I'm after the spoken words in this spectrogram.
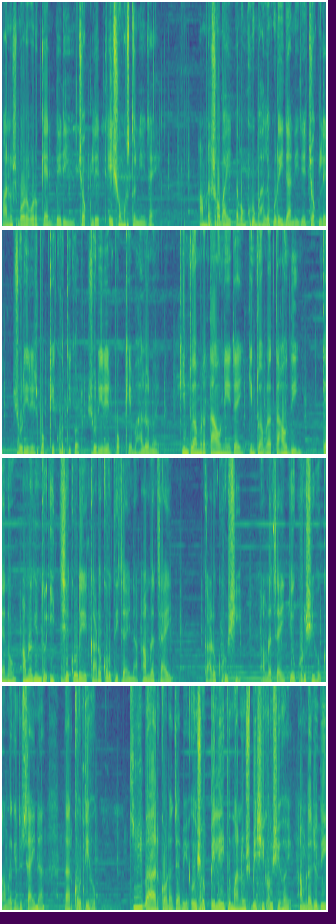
মানুষ বড় বড় ক্যাডবেরি, চকলেট এই সমস্ত নিয়ে যায়। আমরা সবাই এবং খুব ভালো করেই জানি যে চকলেট শরীরের পক্ষে ক্ষতিকর, শরীরের পক্ষে ভালো নয়। কিন্তু আমরা তাও নিয়ে যাই, কিন্তু আমরা তাও দিই। কেন? আমরা কিন্তু ইচ্ছে করে কারও ক্ষতি চাই না। আমরা চাই কারও খুশি। আমরা চাই কেউ খুশি হোক। আমরা কিন্তু চাই না তার ক্ষতি হোক। কী বা আর করা যাবে? ওইসব পেলেই তো মানুষ বেশি খুশি হয়। আমরা যদি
